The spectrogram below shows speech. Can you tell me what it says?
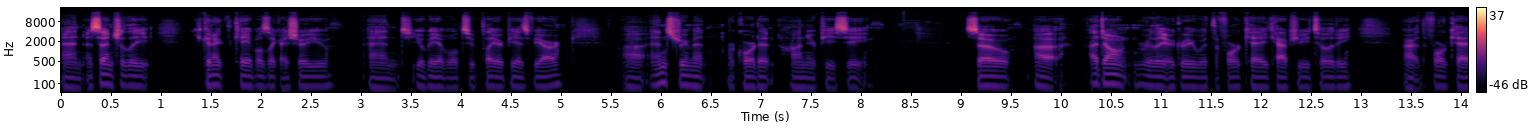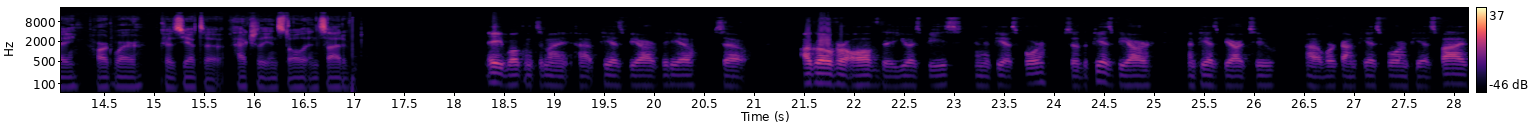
And essentially, you connect the cables like I show you, and you'll be able to play your PSVR uh, and stream it, record it on your PC. So uh, I don't really agree with the 4K capture utility, uh, the 4K hardware, because you have to actually install it inside of. Hey, welcome to my uh, PSVR video. So I'll go over all of the USBs in the PS4. So the PSVR and PSVR 2 uh, work on PS4 and PS5.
